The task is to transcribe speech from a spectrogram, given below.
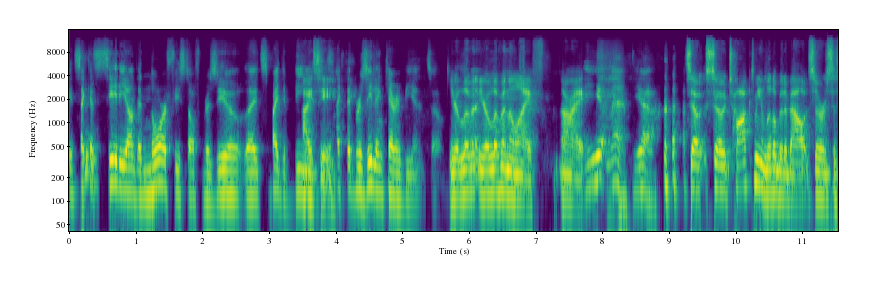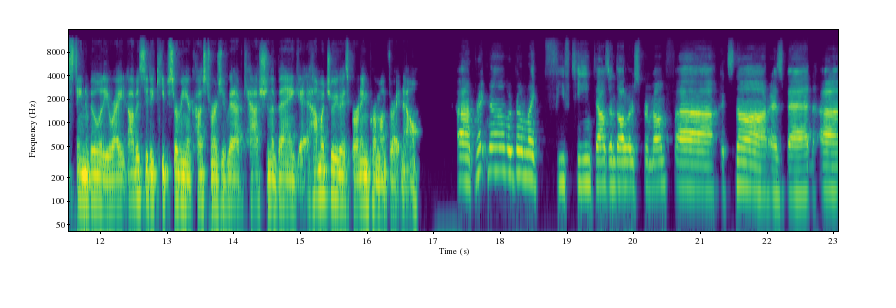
it's like a city on the northeast of Brazil. It's by the beach. I see. It's like the Brazilian Caribbean. So you're living you're living the life. All right. Yeah, man. Yeah. so so talk to me a little bit about sort of sustainability, right? Obviously, to keep serving your customers, you've got to have cash in the bank. How much are you guys burning per month right now? Uh, right now, we're doing like fifteen thousand dollars per month. Uh, it's not as bad, uh,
